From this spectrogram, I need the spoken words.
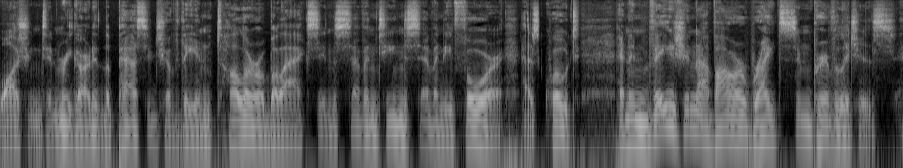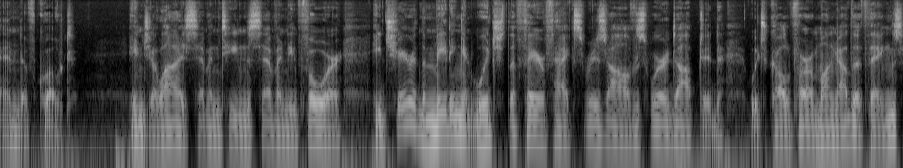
Washington regarded the passage of the Intolerable Acts in 1774 as, quote, an invasion of our rights and privileges, end of quote. In July 1774, he chaired the meeting at which the Fairfax Resolves were adopted, which called for, among other things,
